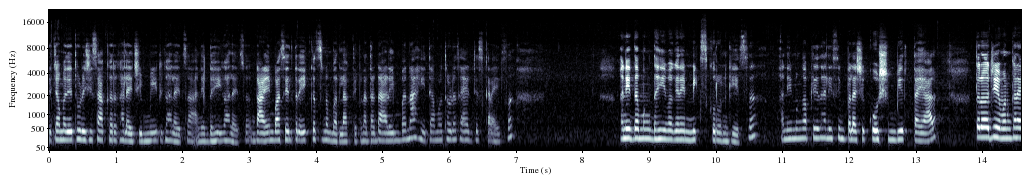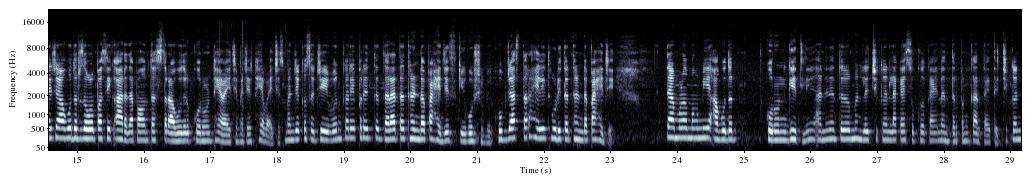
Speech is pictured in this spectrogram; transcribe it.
त्याच्यामध्ये थोडीशी साखर घालायची मीठ घालायचं आणि दही घालायचं. डाळिंब असेल तर एकच नंबर लागते पण आता डाळिंब नाही त्यामुळे थोडंसं ॲडजस्ट करायचं. आणि इथं मग दही वगैरे मिक्स करून घ्यायचं. आणि मग आपली झाली सिंपल अशी कोशिंबीर तयार. तर जेवण करायच्या अगोदर जवळपास एक अर्धा पाऊन तास तर अगोदर करून ठेवायचे म्हणजे ठेवायचेच. म्हणजे कसं जेवण करेपर्यंत जरा तर थंड पाहिजेच की कोशिंबीर. खूप जास्त राहिली थोडी तर थंड पाहिजे. त्यामुळं मग मी अगोदर करून घेतली आणि नंतर म्हणलं चिकनला काय सुकं काय नंतर पण करता येते. चिकन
